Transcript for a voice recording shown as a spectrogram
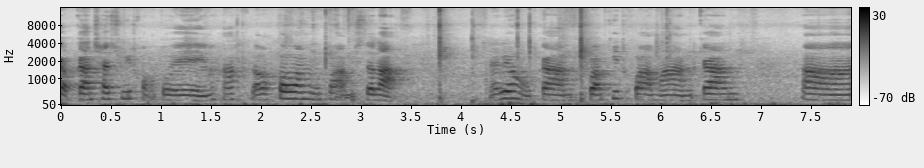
กับการใช้ชีวิตของตัวเองนะคะ แล้วก็มีความอิสระในเรื่องของการความคิดความอ่านการอ่า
